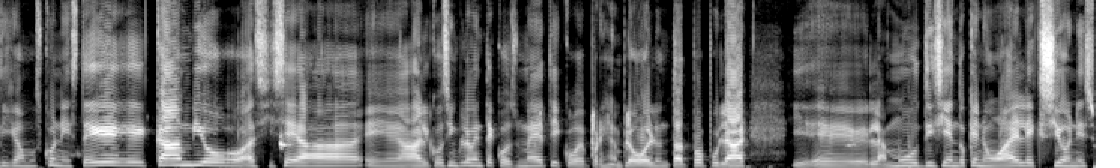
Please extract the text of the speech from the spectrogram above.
digamos, con este cambio, así sea eh, algo simplemente cosmético, de por ejemplo voluntad popular y eh, la MUD diciendo que no va a elecciones,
